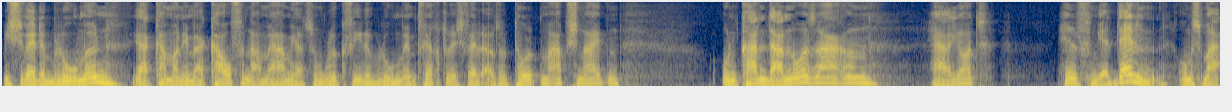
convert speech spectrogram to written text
Ich werde Blumen, ja, kann man nicht mehr kaufen, aber wir haben ja zum Glück viele Blumen im Viertel. Ich werde also Tulpen abschneiden und kann dann nur sagen, Herr J., hilf mir. Denn, um es mal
